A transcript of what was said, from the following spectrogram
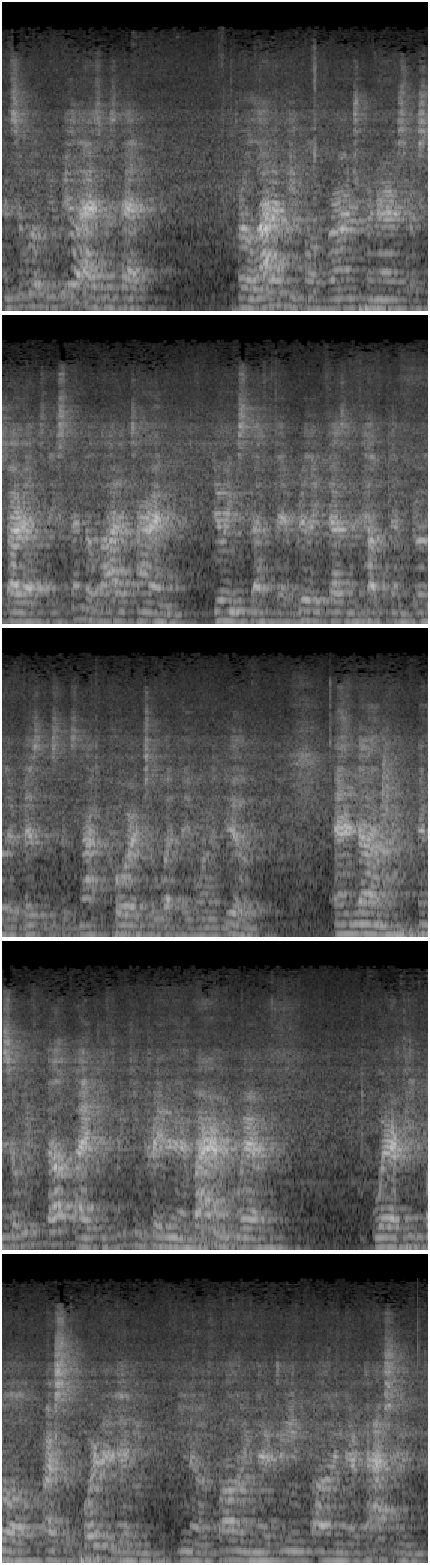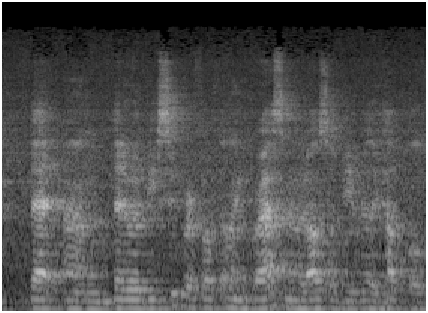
And so what we realized was that for a lot of people, for entrepreneurs, for startups, they spend a lot of time doing stuff that really doesn't help them grow their business, that's not core to what they want to do. And, um, and so we felt like if we can create an environment where, where people are supported in you know, following their dream, following their passion, that, um, that it would be super fulfilling for us and it would also be really helpful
